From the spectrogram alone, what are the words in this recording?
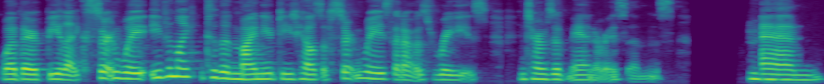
whether it be like certain way even like to the minute details of certain ways that i was raised in terms of mannerisms mm-hmm. and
